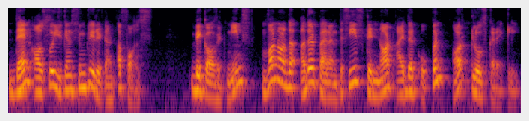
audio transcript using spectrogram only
then also you can simply return a false because it means one or the other parentheses did not either open or close correctly.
